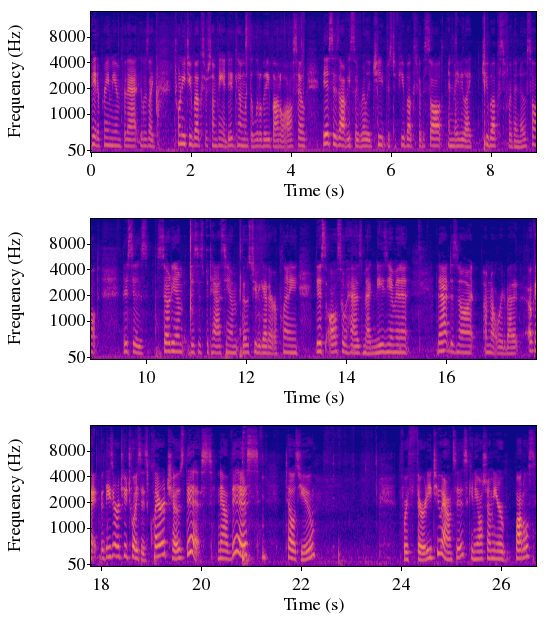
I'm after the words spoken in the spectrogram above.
Paid a premium for that. It was like 22 bucks or something. It did come with the little bitty bottle also. This is obviously really cheap, just a few bucks for the salt and maybe like two bucks for the no salt. This is sodium, this is potassium. Those two together are plenty. This also has magnesium in it. That does not, I'm not worried about it. Okay, but these are our two choices. Clara chose this. Now this tells you for 32 ounces, can you all show me your bottles?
